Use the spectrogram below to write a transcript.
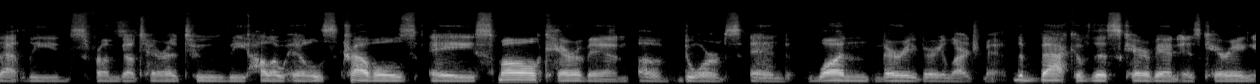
that leads from Galterra to the Hollow Hills travels a small caravan of dwarves and one very very large man. The back of this caravan is carrying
